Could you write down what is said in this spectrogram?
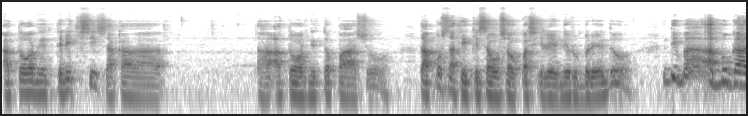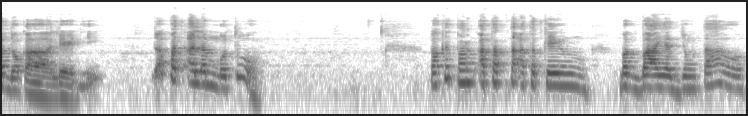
Attorney Trixie saka uh, Attorney Topacio. Tapos nakikisaw-saw pa si Lenny Robredo. Hindi ba abogado ka, Lenny? Dapat alam mo to. Bakit parang atat na atat kayong magbayad yung tao.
